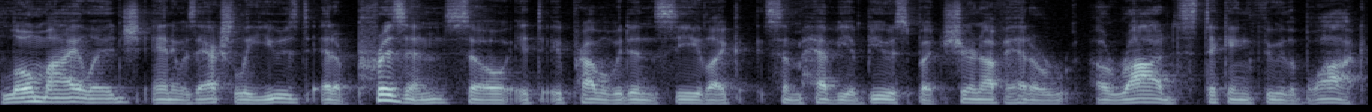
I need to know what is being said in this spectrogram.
low mileage, and it was actually used at a prison, so it, it probably didn't see like some heavy abuse, but sure enough, it had a, a rod sticking through the block.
